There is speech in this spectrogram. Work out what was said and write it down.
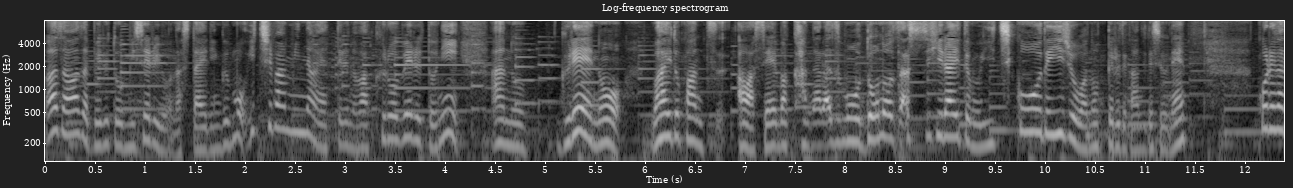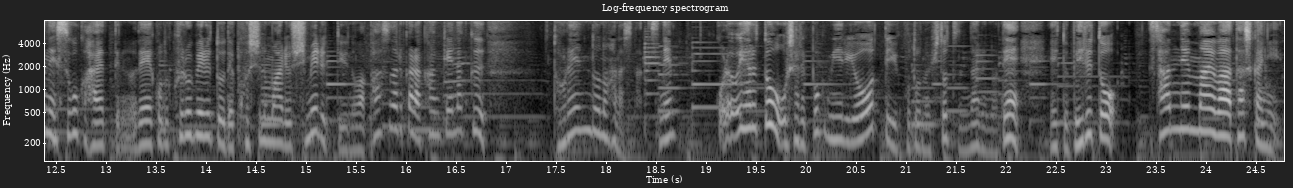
わざわざベルトを見せるようなスタイリング、もう一番みんながやってるのは黒ベルトに、あの、グレーのワイドパンツ合わせは必ずもうどの雑誌開いても1コーデ以上は載ってるって感じですよね。これがねすごく流行ってるのでこの黒ベルトで腰の周りを締めるっていうのはパーソナルカラー関係なくトレンドの話なんですね。これをやるとおしゃれっぽく見えるよっていうことの一つになるので、えっ、と、ベルト、3年前は確かに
